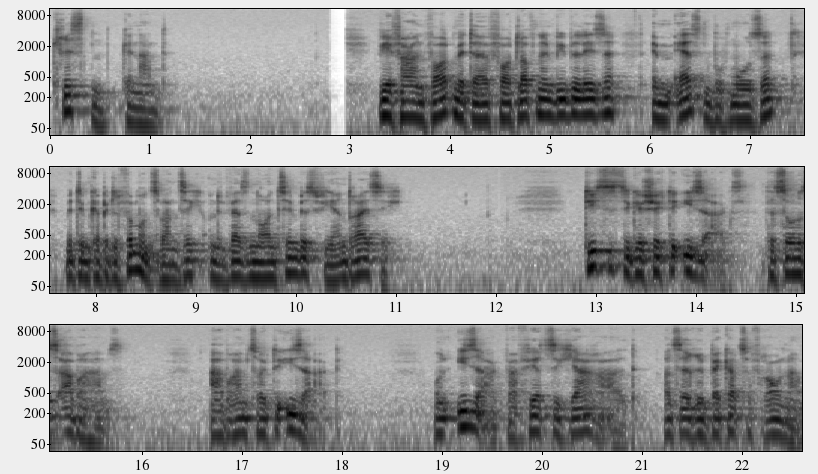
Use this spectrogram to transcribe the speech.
Christen genannt. Wir fahren fort mit der fortlaufenden Bibellese im ersten Buch Mose mit dem Kapitel 25 und den Versen 19 bis 34. Dies ist die Geschichte Isaaks, des Sohnes Abrahams. Abraham zeugte Isaak. Und Isaak war 40 Jahre alt, als er Rebekka zur Frau nahm,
